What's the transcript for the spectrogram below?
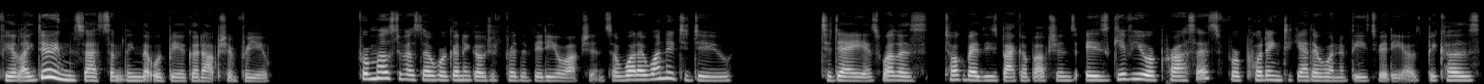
feel like doing. If that's something that would be a good option for you. For most of us, though, we're going to go for the video option. So, what I wanted to do today, as well as talk about these backup options, is give you a process for putting together one of these videos because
